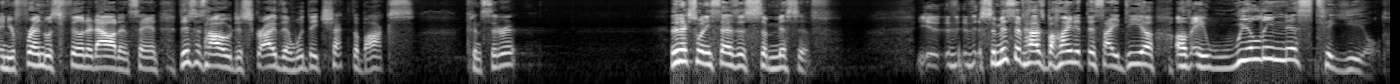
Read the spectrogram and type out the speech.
and your friend was filling it out and saying, this is how I would describe them, would they check the box considerate? The next one he says is submissive. Submissive has behind it this idea of a willingness to yield,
